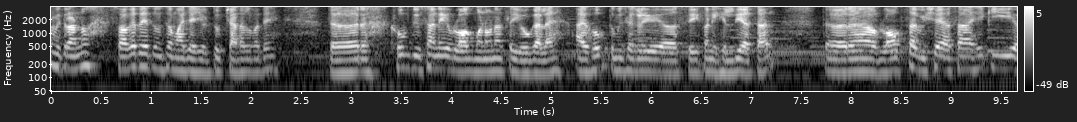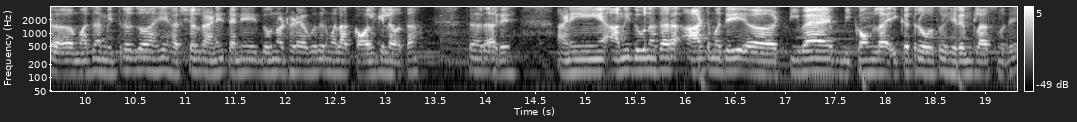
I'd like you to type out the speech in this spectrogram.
मित्रांनो स्वागत आहे तुमचं माझ्या यूट्यूब चॅनलमध्ये तर खूप दिवसाने व्लॉग बनवण्याचा योग आला आहे आय होप तुम्ही सगळे सेफ आणि हेल्दी असाल. तर व्लॉगचा विषय असा आहे की माझा मित्र जो आहे हर्षल राणे त्याने दोन आठवड्या अगोदर मला कॉल केला होता. तर अरे आणि आम्ही दोन हजार आठमध्ये टी वाय बी कॉमला एकत्र होतो हेरम क्लासमध्ये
